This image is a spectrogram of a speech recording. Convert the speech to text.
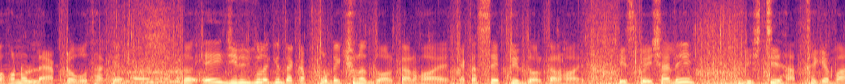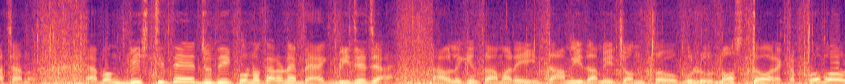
কখনো ল্যাপটপও থাকে। তো এই জিনিসগুলো কিন্তু একটা প্রোটেকশনের দরকার হয়, একটা সেফটির দরকার হয় স্পেশালি বৃষ্টির হাত থেকে বাঁচানো। এবং বৃষ্টিতে যদি কোনো কারণে ব্যাগ ভিজে যায় তাহলে কিন্তু আমার এই দামি দামি যন্ত্রগুলো নষ্ট হওয়ার একটা প্রবল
